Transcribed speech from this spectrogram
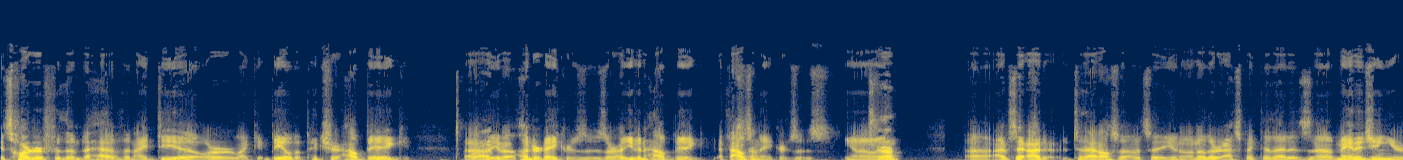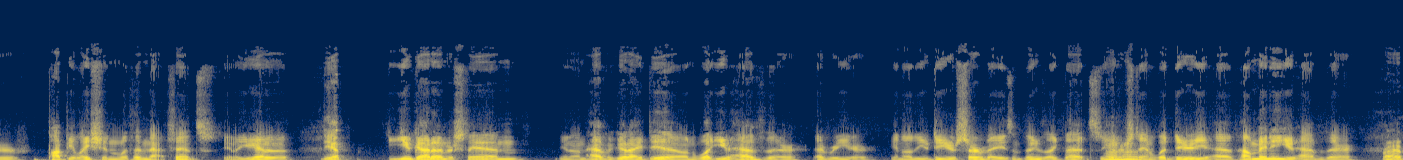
It's harder for them to have an idea or like be able to picture how big, uh, right. you know, hundred acres is, or even how big a thousand sure. acres is. You know. Sure. And, uh, I'd say I'd, to that also. I would say you know another aspect of that is uh, managing your population within that fence. You know, you got to. Yep. You got to understand you know, and have a good idea on what you have there every year. You know, you do your surveys and things like that, so you mm-hmm. understand what deer you have, how many you have there. Right.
